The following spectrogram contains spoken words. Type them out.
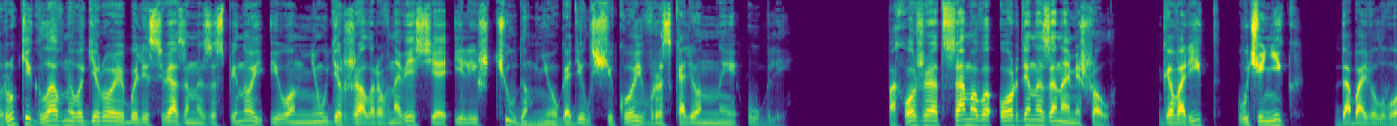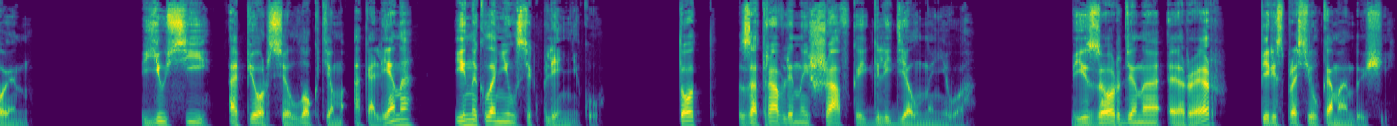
Руки главного героя были связаны за спиной, и он не удержал равновесия и лишь чудом не угодил щекой в раскаленные угли. «Похоже, от самого ордена за нами шел. Говорит, ученик», — добавил воин. Юси оперся локтем о колено и наклонился к пленнику. Тот, затравленный шавкой, глядел на него. «Из ордена РР?» — переспросил командующий.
